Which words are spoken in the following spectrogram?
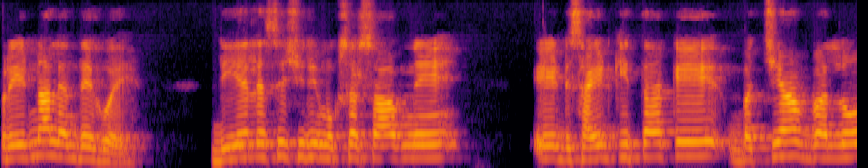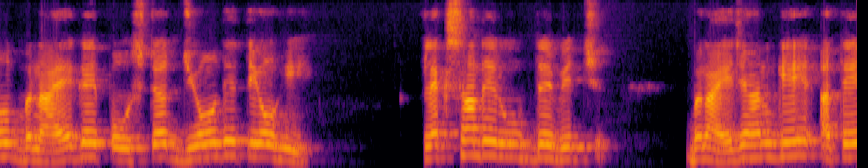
ਪ੍ਰੇਰਣਾ ਲੈਂਦੇ ਹੋਏ ਡੀਐਲਐਸਏ ਸ਼੍ਰੀ ਮੁਕਤਸਰ ਸਾਹਿਬ ਨੇ ਇਹ ਡਿਸਾਈਡ ਕੀਤਾ ਕਿ ਬੱਚਿਆਂ ਵੱਲੋਂ ਬਣਾਏ ਗਏ ਪੋਸਟਰ ਜਿਉਂ ਦੇ ਤਿਉਂ ਹੀ ਫਲੈਕਸਾਂ ਦੇ ਰੂਪ ਦੇ ਵਿੱਚ ਬਣਾਏ ਜਾਣਗੇ ਅਤੇ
